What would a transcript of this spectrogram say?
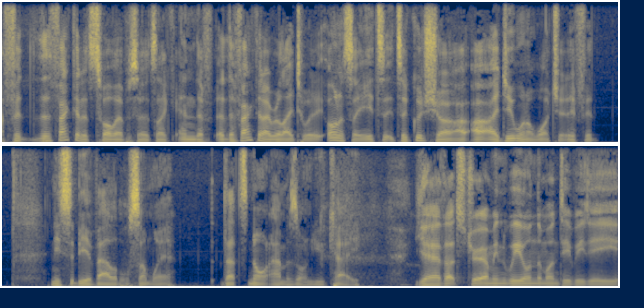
for the fact that it's twelve episodes, like, and the the fact that I relate to it, honestly, it's it's a good show. I, I I do want to watch it if it needs to be available somewhere that's not Amazon UK. Yeah, that's true. I mean, we own them on DVD,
